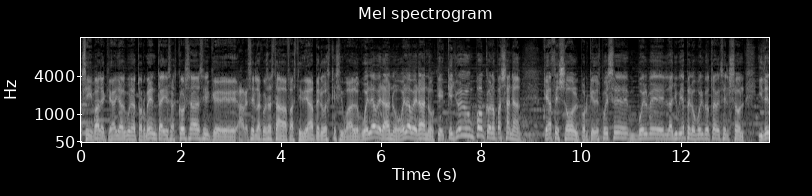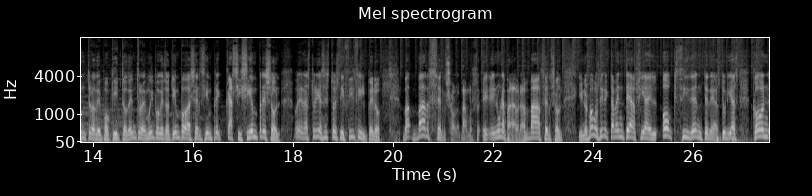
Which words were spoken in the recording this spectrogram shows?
Sí, vale, que haya alguna tormenta y esas cosas y que a veces la cosa está fastidiada, pero es que es igual, huele a verano, huele a verano, que, que llueve un poco, no pasa nada, que hace sol, porque después eh, vuelve la lluvia, pero vuelve otra vez el sol, y dentro de poquito, dentro de muy poquito tiempo va a ser siempre, casi siempre sol. Hombre, en Asturias esto es difícil, pero va, va a hacer sol, vamos, en en una palabra, va a hacer sol. Y nos vamos directamente hacia el occidente de Asturias con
